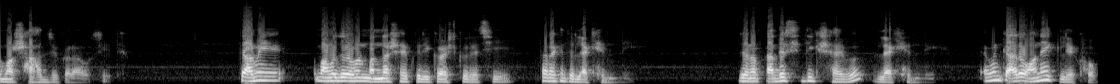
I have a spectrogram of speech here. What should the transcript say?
আমার সাহায্য করা উচিত। তো আমি মাহমুদুর রহমান মান্না সাহেবকে রিকোয়েস্ট করেছি, তারা কিন্তু লেখেননি। জনাব কাদের সিদ্দিক সাহেবও লেখেননি, এমনকি আরও অনেক লেখক।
